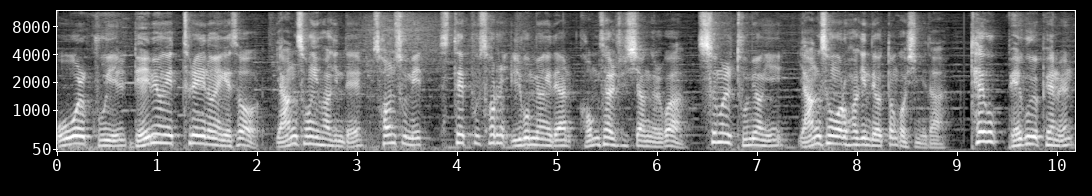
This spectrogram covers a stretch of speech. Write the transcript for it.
5월 9일 4명의 트레이너에게서 양성이 확인돼 선수 및 스태프 37명에 대한 검사를 실시한 결과 22명이 양성으로 확인되었던 것입니다. 태국 배구협회는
